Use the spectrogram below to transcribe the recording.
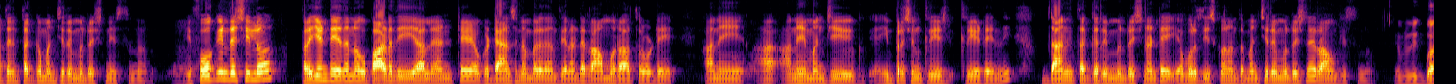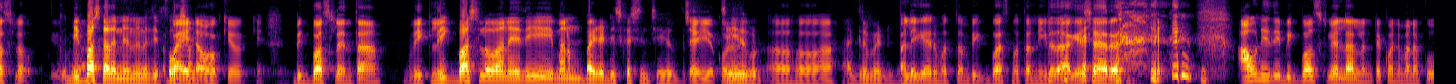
అతనికి తగ్గ మంచి రెమ్యునరేషన్ ఇస్తున్నారు. ఈ ఫోక్ ఇండస్ట్రీలో ప్రెజెంట్ ఏదైనా ఒక పాట తీయాలి అంటే, ఒక డాన్స్ నెంబర్ ఏదైనా తీయాలంటే 'రాము రాథోడే' అనే అనే మంచి ఇంప్రెషన్ క్రియేట్ క్రియేట్ అయింది. దానికి తగ్గ రెమ్యునరేషన్ అంటే ఎవరు తీసుకోనంత మంచి రెమ్యునరేషనే రాముకి ఇస్తున్నారు. ఇప్పుడు 'బిగ్ బాస్'లో. 'బిగ్ బాస్' కాదండి నేననేది ఫోక్ బయట. ఓకే. ఓకే. 'బిగ్ బాస్'లో ఎంత వీక్లీ? 'బిగ్ బాస్'లో అనేది మనం బయట డిస్కషన్ చేయొద్దు. చెయ్యకూడదు. చేయకూడదు. అగ్రిమెంట్. బలిగారు మొత్తం 'బిగ్ బాస్' మొత్తం నీళ్ళు తాగేశారు. అవును ఇది 'బిగ్ బాస్'కి వెళ్ళాలంటే కొన్ని మనకు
